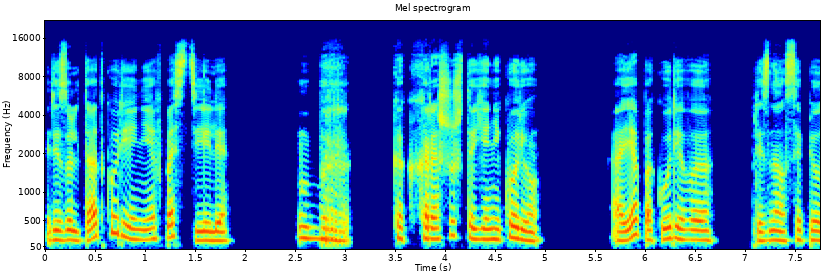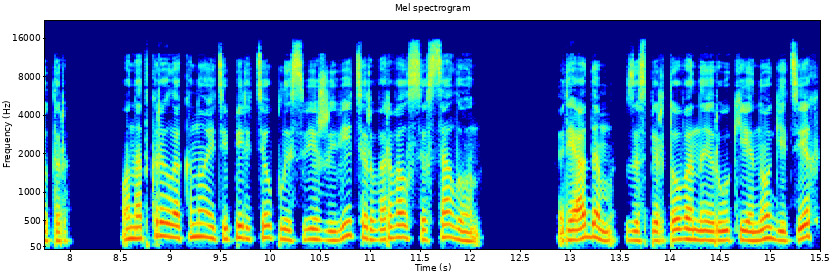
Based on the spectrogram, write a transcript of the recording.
результат курения в постели. Бр, как хорошо, что я не курю. А я покуриваю, признался Пётр. Он открыл окно, и теперь теплый свежий ветер ворвался в салон. Рядом заспиртованные руки и ноги тех,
